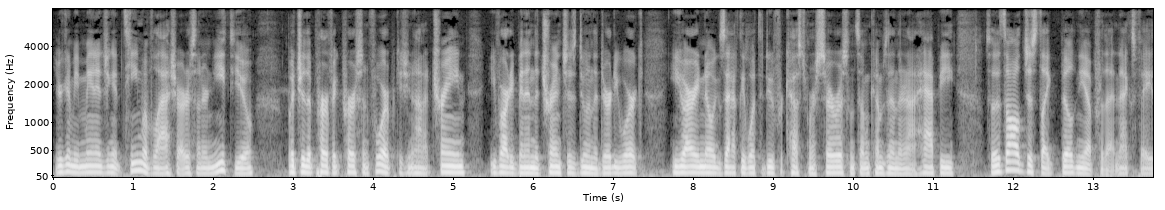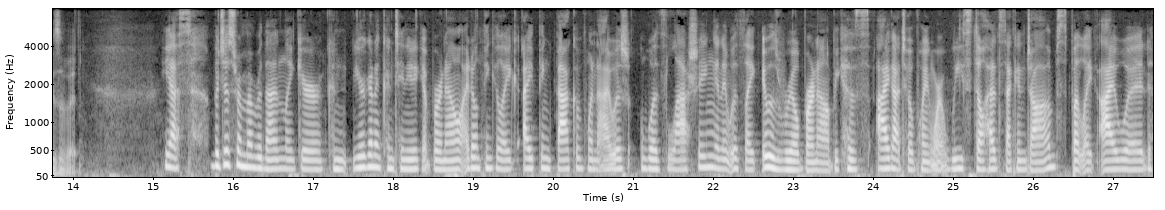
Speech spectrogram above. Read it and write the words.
you're going to be managing a team of lash artists underneath you, but you're the perfect person for it because you know how to train. You've already been in the trenches doing the dirty work. You already know exactly what to do for customer service when someone comes in they're not happy. So it's all just like building you up for that next phase of it. Yes, but just remember then, like you're con- you're gonna continue to get burnout. I don't think like I think back of when I was was lashing, and it was like it was real burnout because I got to a point where we still had second jobs, but like I would,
